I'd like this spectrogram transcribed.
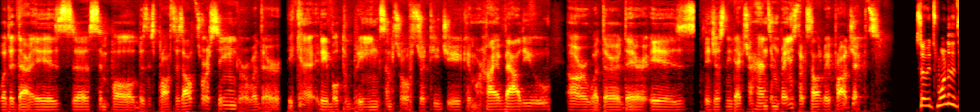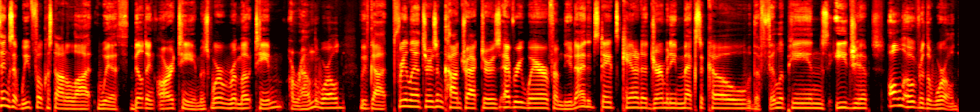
whether that is simple business process outsourcing or whether they can, able to bring some sort of strategic and more high value or whether there is they just need extra hands and brains to accelerate projects. So it's one of the things that we've focused on a lot with building our team is we're a remote team around the world. We've got freelancers and contractors everywhere from the United States, Canada, Germany, Mexico, the Philippines, Egypt, all over the world.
